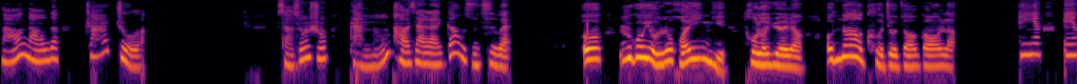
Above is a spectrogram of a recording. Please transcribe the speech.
牢牢的扎住了。小松鼠赶忙跑下来，告诉刺猬：“呃，如果有人怀疑你偷了月亮，哦，那可就糟糕了。”“哎呀，哎呀，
